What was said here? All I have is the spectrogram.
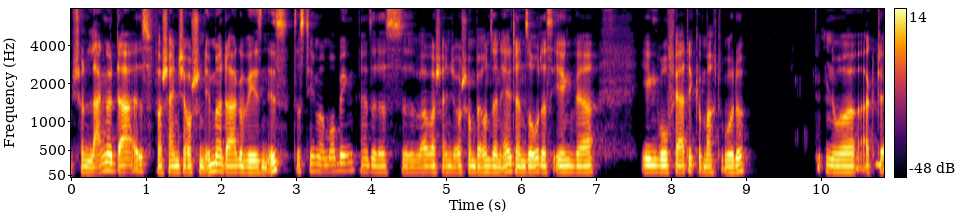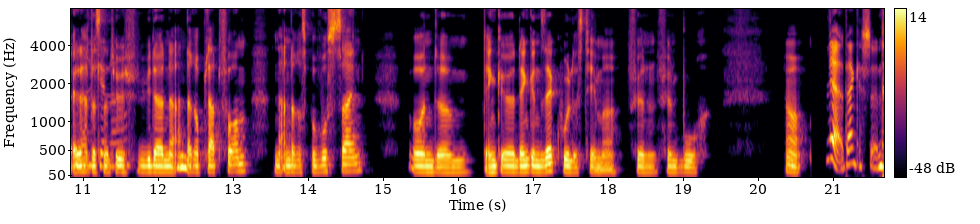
schon lange da ist, wahrscheinlich auch schon immer da gewesen ist, das Thema Mobbing. Also das äh, war wahrscheinlich auch schon bei unseren Eltern so, dass irgendwer irgendwo fertig gemacht wurde. Nur aktuell hat es genau. natürlich wieder eine andere Plattform, ein anderes Bewusstsein. Und ähm, denke, denke ein sehr cooles Thema für, für ein Buch. Ja. Ja, danke schön.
